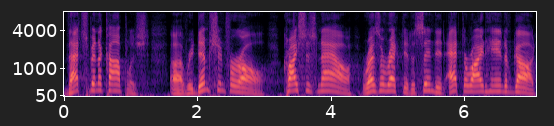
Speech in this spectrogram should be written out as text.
that's been accomplished. Uh, redemption for all. Christ is now resurrected, ascended at the right hand of God.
